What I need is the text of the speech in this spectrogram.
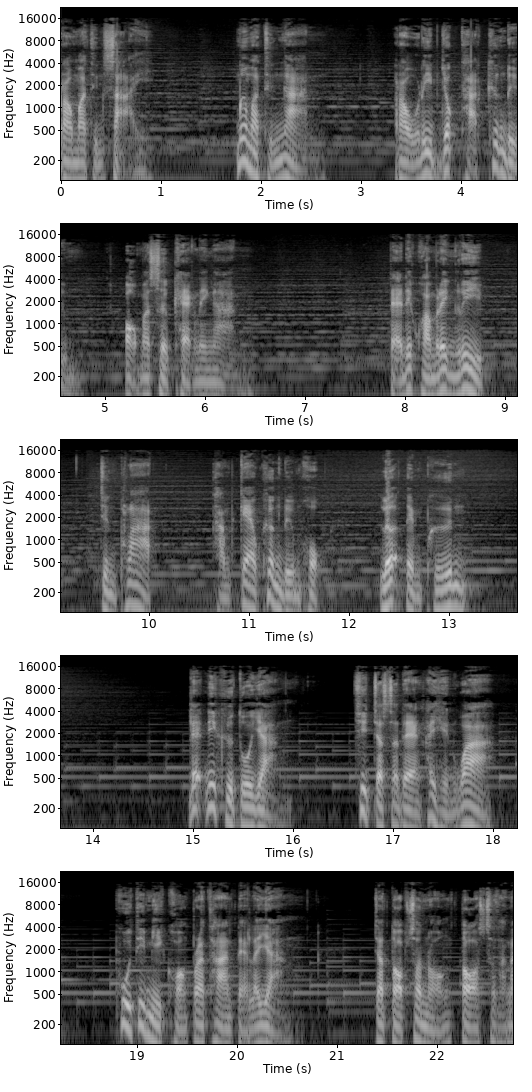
เรามาถึงสาย เมื่อมาถึงงาน เรารีบยกถาดเครื่องดื่มออกมาเสิร์ฟแขกในงาน แต่ด้วยความเร่งรีบจึงพลาดทำแก้วเครื่องดื่มหกเลอะเต็มพื้น และนี่คือตัวอย่างที่จะแสดงให้เห็นว่า ผู้ที่มีของประทานแต่ละอย่าง จะตอบสนองต่อสถาน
